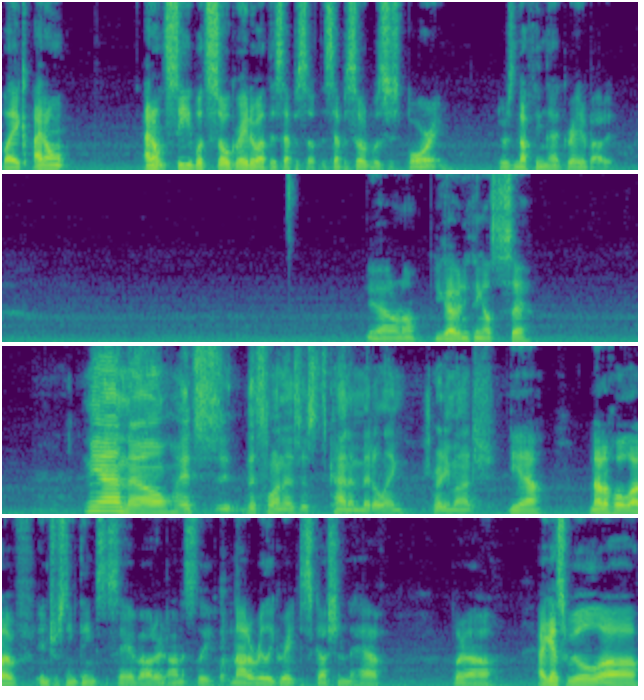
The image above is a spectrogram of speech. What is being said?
Like I don't I don't see what's so great about this episode. This episode was just boring. There was nothing that great about it. Yeah, I don't know. You got anything else to say? Yeah, no, it's this one is just kind of middling, pretty much. Yeah. Not a whole lot of interesting things to say about it, honestly. Not a really great discussion to have. But uh I guess we'll uh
